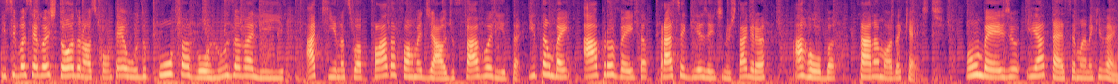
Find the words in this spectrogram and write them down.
E se você gostou do nosso conteúdo, por favor, nos avalie aqui na sua plataforma de áudio favorita e também aproveita para seguir a gente no Instagram, arroba tá na ModaCast. Um beijo e até semana que vem.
